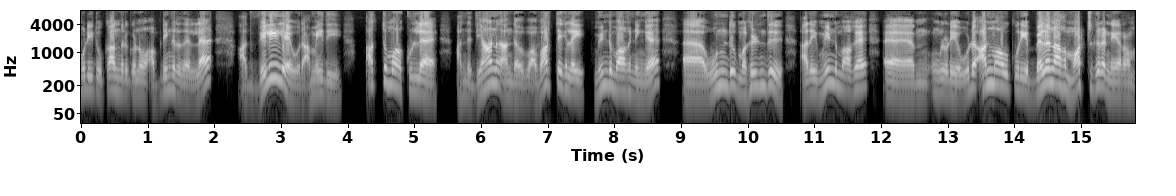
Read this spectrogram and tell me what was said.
மூடிட்டு உட்கார்ந்துருக்கணும் அப்படிங்கிறது இல்லை. அது வெளியிலே ஒரு அமைதி ஆத்மாக்குள்ள அந்த தியான அந்த வார்த்தைகளை மீண்டுமாக நீங்கள் உண்டு மகிழ்ந்து அதை மீண்டுமாக உங்களுடைய உட ஆன்மாவுக்குரிய பலனாக மாற்றுகிற நேரம்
